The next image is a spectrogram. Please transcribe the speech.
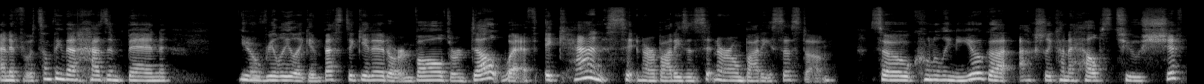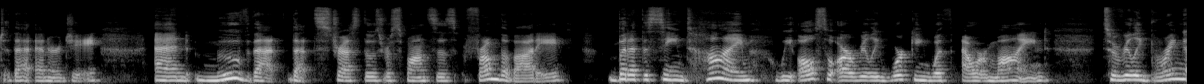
And if it's something that hasn't been, you know, really like investigated or involved or dealt with, it can sit in our bodies and sit in our own body system. So Kundalini yoga actually kind of helps to shift that energy and move that that stress those responses from the body. But at the same time we also are really working with our mind to really bring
